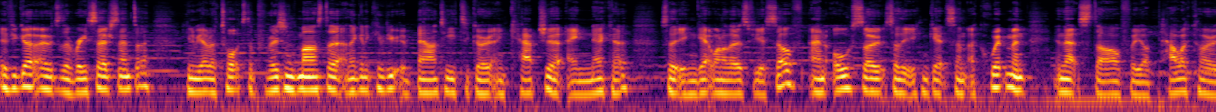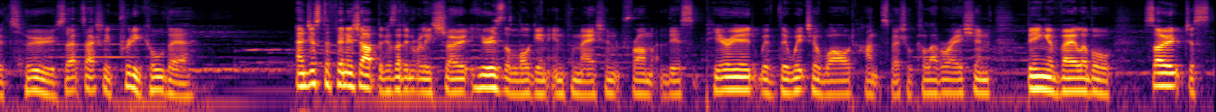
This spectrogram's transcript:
If you go over to the research center, you're going to be able to talk to the provisions master and they're going to give you a bounty to go and capture a Nekker so that you can get one of those for yourself and also so that you can get some equipment in that style for your Palico too. So that's actually pretty cool there. And just to finish up, because I didn't really show, here is the login information from this period with the Witcher Wild Hunt Special collaboration being available. So just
